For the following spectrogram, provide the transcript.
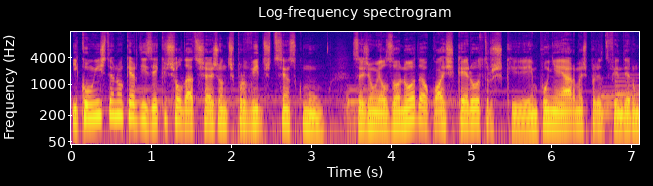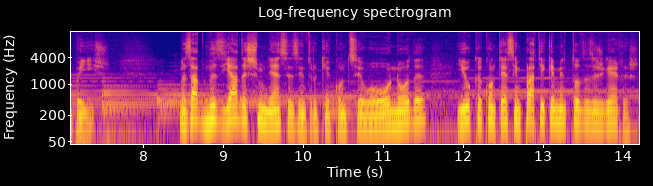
E com isto eu não quero dizer que os soldados sejam desprovidos de senso comum, sejam eles Onoda ou quaisquer outros que empunhem armas para defender um país. Mas há demasiadas semelhanças entre o que aconteceu a Onoda e o que acontece em praticamente todas as guerras.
